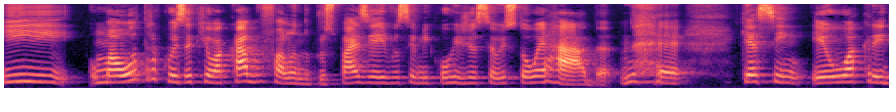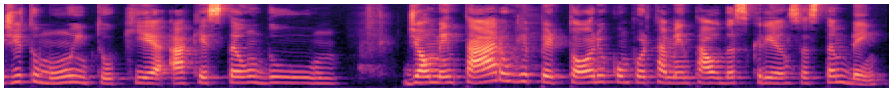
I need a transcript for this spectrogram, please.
E uma outra coisa que eu acabo falando para os pais, e aí você me corrija se eu estou errada, né? Que assim, eu acredito muito que a questão do de aumentar o repertório comportamental das crianças também.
